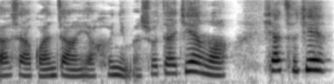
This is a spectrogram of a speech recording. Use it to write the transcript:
小傻馆长要和你们说再见了，下次见。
